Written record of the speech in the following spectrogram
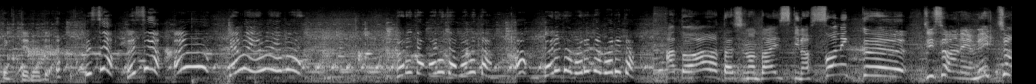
できてるであ嘘嘘あーやばいやばいやばいバレたバレたバレたあバレたバレたバレたあとは私の大好きなソニック。実はねめっちゃ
